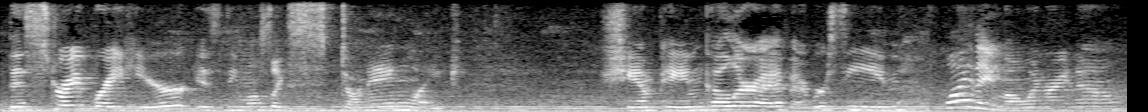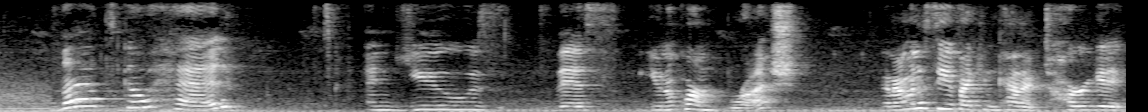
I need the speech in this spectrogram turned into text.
This stripe right here is the most like stunning like champagne color I have ever seen. Why are they mowing right now? Let's go ahead and use this unicorn brush and I'm gonna see if I can kind of target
